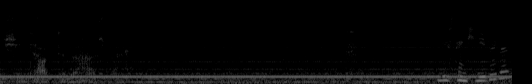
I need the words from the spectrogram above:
You should talk to the husband. You think he did it?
